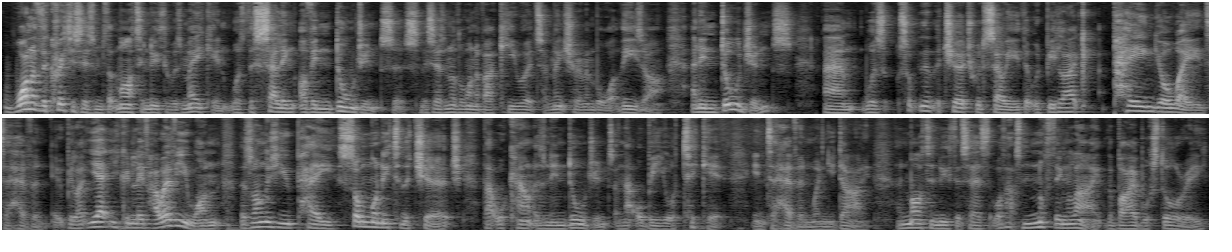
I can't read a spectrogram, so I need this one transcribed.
one of the criticisms that Martin Luther was making was the selling of indulgences. This is another one of our keywords, so make sure you remember what these are. An indulgence um, was something that the church would sell you that would be like paying your way into heaven. It would be like, yeah, you can live however you want, as long as you pay some money to the church, that will count as an indulgence and that will be your ticket into heaven when you die. And Martin Luther says, well, that's nothing like the Bible story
